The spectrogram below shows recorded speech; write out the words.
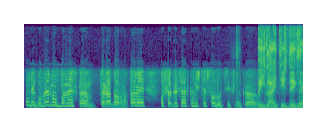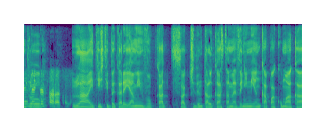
unde guvernul bănuiesc că în perioada următoare o să găsească niște soluții, fiindcă Păi la IT, de exemplu, e necesar acolo. la it pe care i-am invocat accidental, că asta mi-a venit mie în cap acum ca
